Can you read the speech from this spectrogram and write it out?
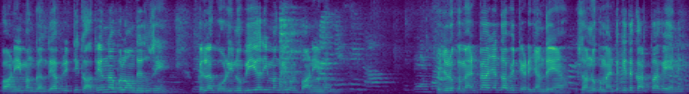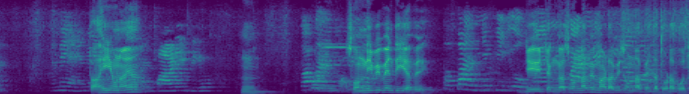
ਪਾਣੀ ਮੰਗਣ ਦੇ ਆ ਪ੍ਰੀਤੀ ਕਾਤੇ ਇੰਨਾ ਬੁਲਾਉਂਦੇ ਤੁਸੀਂ? ਪਹਿਲਾਂ ਗੋਲੀ ਨੂੰ 20 ਵਾਰੀ ਮੰਗੀ ਹੁਣ ਪਾਣੀ ਨੂੰ। ਤੇ ਜਦੋਂ ਕਮੈਂਟ ਆ ਜਾਂਦਾ ਫਿਰ ਟਿੜ ਜਾਂਦੇ ਆ। ਸਾਨੂੰ ਕਮੈਂਟ ਕਿਤੇ ਕਰਤਾ ਕਿਸੇ ਨੇ। ਤਾਂ ਹੀ ਹੋਣਾ ਆ। ਪਾਣੀ ਪੀਓ। ਹੂੰ। ਸੋਨੀ ਵੀ ਪੈਂਦੀ ਆ ਫਿਰ। ਜੇ ਚੰਗਾ ਸੋਨਾ ਫੇ ਮਾੜਾ ਵੀ ਸੋਨਾ ਪੈਂਦਾ ਥੋੜਾ ਬਹੁਤ।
